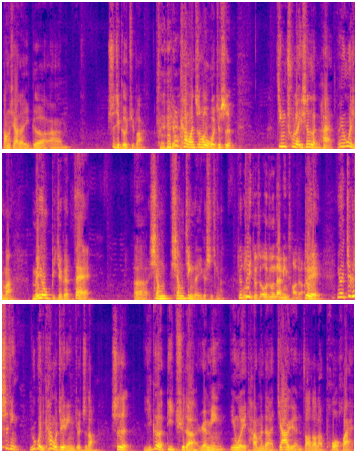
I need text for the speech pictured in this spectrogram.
当下的一个嗯世界格局吧。就看完之后，我就是惊出了一身冷汗，因为为什么没有比这个再呃相相近的一个事情了？就最就是欧洲难民潮对吧？对，因为这个事情，如果你看过这个电影，你就知道是一个地区的人民因为他们的家园遭到了破坏，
